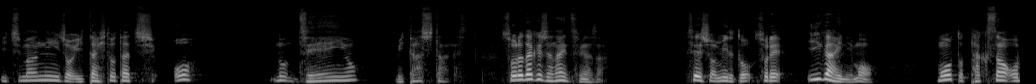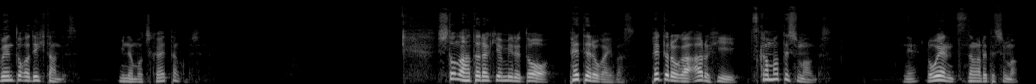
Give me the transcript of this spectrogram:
1万人以上いた人たちをの全員を満たしたんです。それだけじゃないんです皆さん。聖書を見るとそれ以外にももっとたくさんお弁当ができたんです。みんな持ち帰ったのかもしれない。使徒の働きを見るとペテロがいます。ペテロがある日捕まってしまうんです、ね、牢屋につながれてしまう。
